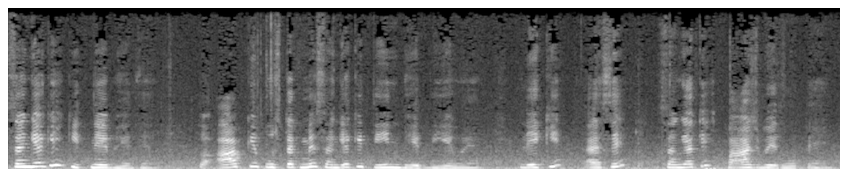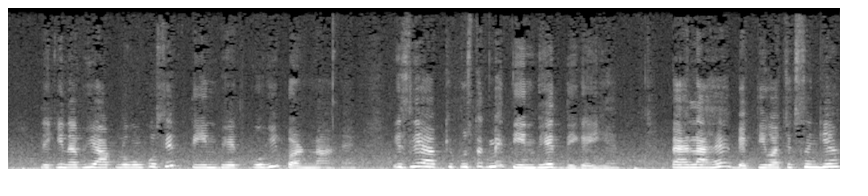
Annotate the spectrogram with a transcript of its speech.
संज्ञा के कितने भेद हैं? तो आपके पुस्तक में संज्ञा के तीन भेद दिए हुए हैं। लेकिन ऐसे संज्ञा के पाँच भेद होते हैं। लेकिन अभी आप लोगों को सिर्फ़ तीन भेद को ही पढ़ना है। इसलिए आपकी पुस्तक में तीन भेद दी गई है। पहला है व्यक्तिवाचक संज्ञा,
